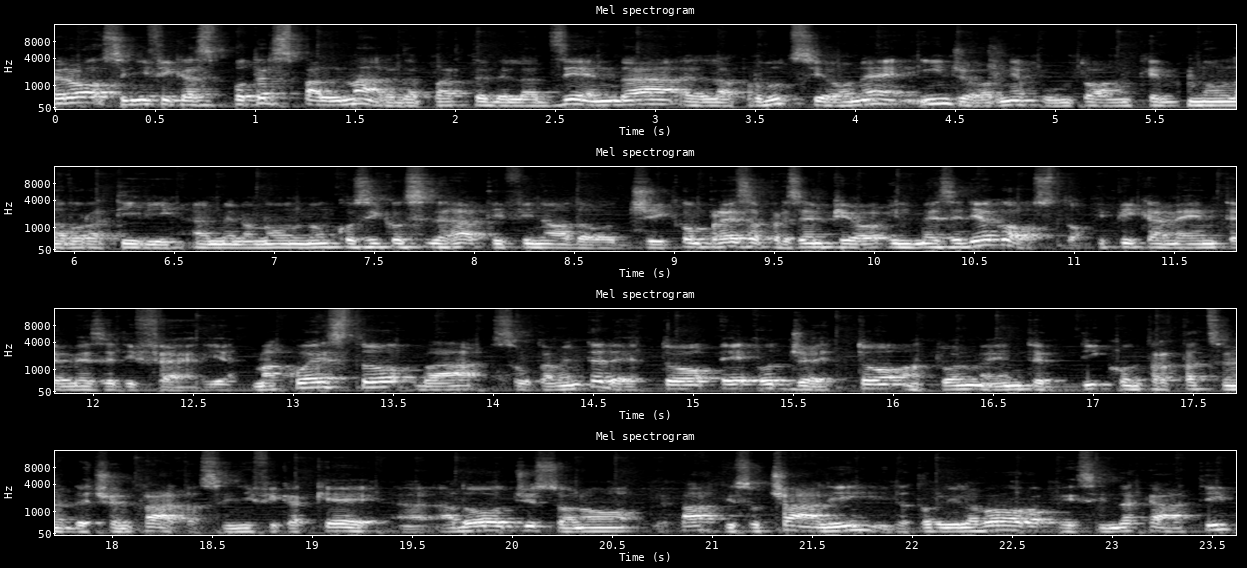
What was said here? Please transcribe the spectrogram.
però significa poter spalmare da parte dell'azienda eh, la produzione in giorni appunto anche non lavorativi, almeno non, non, così considerati fino ad oggi, compreso per esempio il mese di agosto, tipicamente mese di ferie, ma questo va assolutamente detto è oggetto attualmente di contrattazione decentrata, significa che eh, ad oggi sono le parti sociali, i datori di lavoro e i sindacati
